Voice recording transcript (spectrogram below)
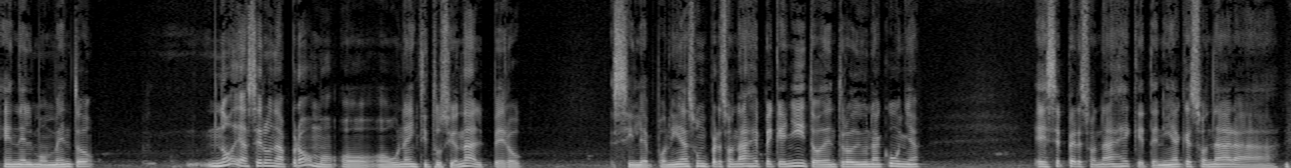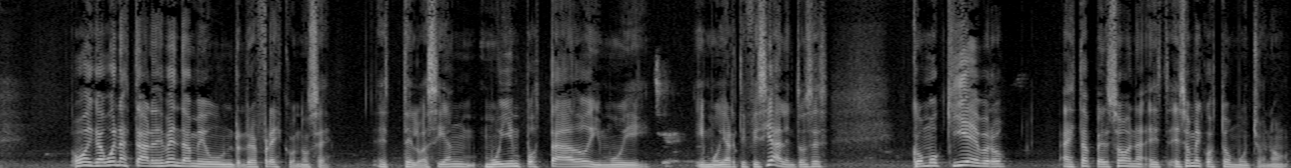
en el momento, no de hacer una promo o, o una institucional, pero si le ponías un personaje pequeñito dentro de una cuña, ese personaje que tenía que sonar a, oiga, buenas tardes, véndame un refresco, no sé. Te lo hacían muy impostado y muy, y muy artificial. Entonces, ¿cómo quiebro a esta persona? Eso me costó mucho, ¿no?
